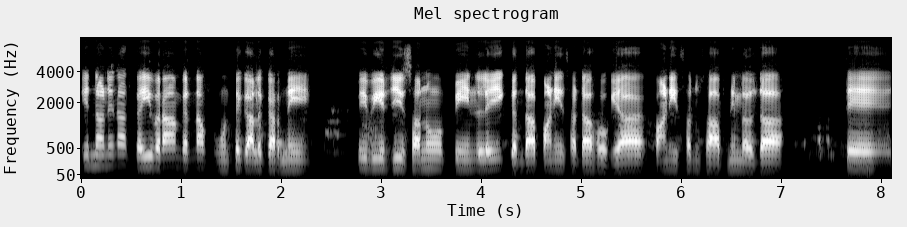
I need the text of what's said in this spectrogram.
ਇਹਨਾਂ ਨੇ ਨਾ ਕਈ ਵਾਰਾਂ ਮੇਰੇ ਨਾਲ ਫੋਨ ਤੇ ਗੱਲ ਕਰਨੀ ਵੀ ਵੀਰ ਜੀ, ਸਾਨੂੰ ਪੀਣ ਲਈ ਗੰਦਾ ਪਾਣੀ ਸਾਡਾ ਹੋ ਗਿਆ, ਪਾਣੀ ਸਾਨੂੰ ਸਾਫ਼ ਨਹੀਂ ਮਿਲਦਾ ਤੇ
